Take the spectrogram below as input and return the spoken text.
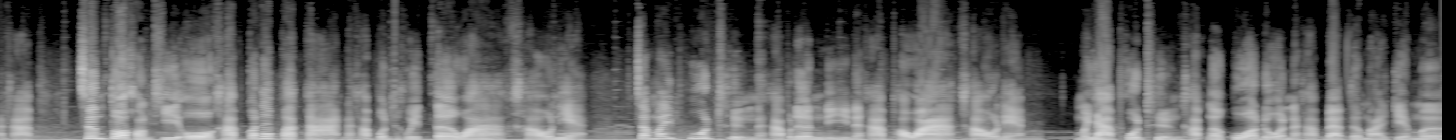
นะครับ ซึ่งตัวของ TO ครับก็ได้ประกาศนะครับบน Twitter ว่าเขาเนี่ยจะไม่พูดถึงนะครับเรื่องนี้นะครับ เพราะว่าเขาเนี่ยไม่อยากพูดถึงครับแล้วกลัวโดนนะครับแบบ The My Gamer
